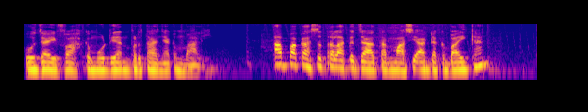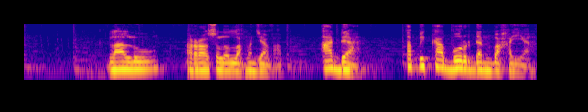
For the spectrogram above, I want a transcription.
Huzaifah kemudian bertanya kembali, apakah setelah kejahatan masih ada kebaikan? Lalu Rasulullah menjawab, ada, tapi kabur dan bahaya,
